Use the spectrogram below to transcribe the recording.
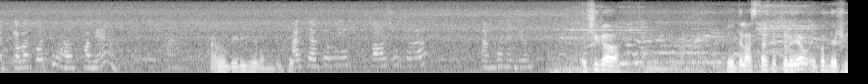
আজকে আবার করছি খাবে হ্যাঁ? আমি বেরিয়ে গেলাম আচ্ছা তুমি বাবার সঙ্গে চলো সাবধানে যেও। ঐশিকা তুমি তাহলে আস্তে আস্তে চলে যাও এরপর দেশো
